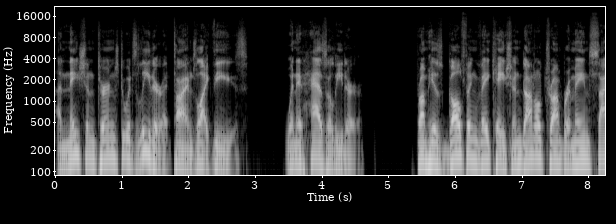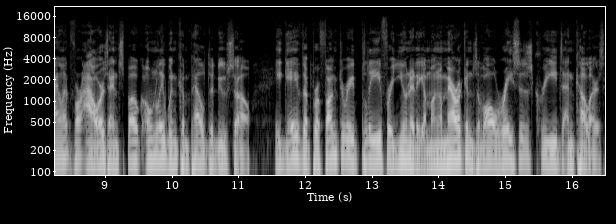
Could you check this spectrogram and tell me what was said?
A nation turns to its leader at times like these, when it has a leader. From his golfing vacation, Donald Trump remained silent for hours and spoke only when compelled to do so. He gave the perfunctory plea for unity among Americans of all races, creeds, and colors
